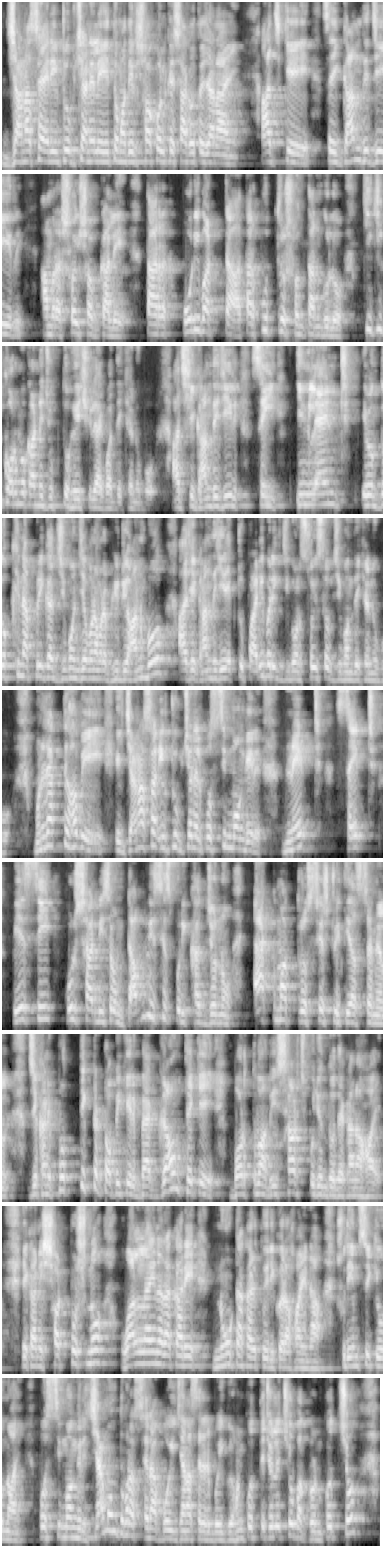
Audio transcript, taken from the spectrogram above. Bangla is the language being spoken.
জানা স্যার ইউটিউব চ্যানেলে তোমাদের সকলকে স্বাগত জানাই। আজকে সেই গান্ধীজির আমরা শৈশবকালে তার পরিবারটা, তার পুত্র সন্তানগুলো কি কি কর্মকাণ্ডে যুক্ত হয়েছিল একবার দেখে নেব। আজকে গান্ধীজির সেই ইংল্যান্ড এবং দক্ষিণ আফ্রিকার জীবন যেমন আমরা ভিডিও আনব আজকে গান্ধীজির একটু পারিবারিক জীবন, শৈশব জীবন দেখে নেব। মনে রাখতে হবে, এই জানাসার ইউটিউব চ্যানেল পশ্চিমবঙ্গের নেট, সেট, পিএসসি কুল সার্ভিস এবং ডাব্লিউবিসিএস পরীক্ষার জন্য একমাত্র শ্রেষ্ঠ ইতিহাস চ্যানেল যেখানে প্রত্যেকটা টপিকের ব্যাকগ্রাউন্ড থেকে বর্তমান রিসার্চ পর্যন্ত দেখানো হয়। এখানে শর্ট প্রশ্ন ওয়ানলাইনার আকারে নোট আকারে তৈরি করা হয় না। শুধু এমসিকিউ নয়, পশ্চিমবঙ্গের যেমন তোমরা সেরা বই জানাসারের বই গ্রহণ করতে চলেছো বা গ্রহণ করছ,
